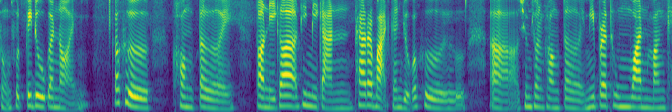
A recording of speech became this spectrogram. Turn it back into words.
สูงสุดไปดูกันหน่อย ก็คือคลองเตย ตอนนี้ก็ที่มีการแพร่ระบาดกันอยู่ก็คืออชุมชนคลองเตย มีประทุมวันบางแค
